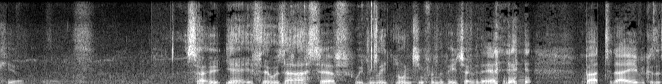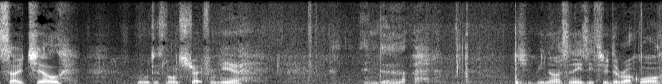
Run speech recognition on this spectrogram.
Cool. So yeah, if there was a surf, we'd be launching from the beach over there. but today, because it's so chill, we'll just launch straight from here, and uh, should be nice and easy through the rock wall.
